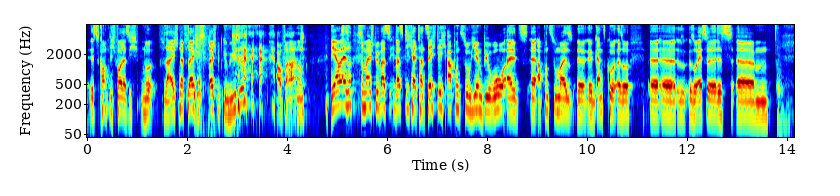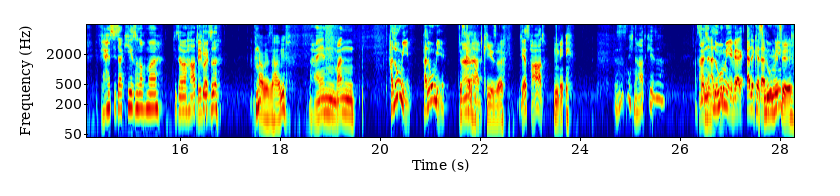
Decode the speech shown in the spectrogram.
es kommt nicht vor, dass ich nur Fleisch, ne, Fleisch, Fleisch mit Gemüse. Auf der Hand. Ahnung. Nee, aber also zum Beispiel, was, was ich halt tatsächlich ab und zu hier im Büro als äh, ab und zu mal äh, ganz kurz, also äh, äh, so esse, ist, ähm, wie heißt dieser Käse nochmal? Dieser Hartkäse? Parmesan. Nein, Mann. Halloumi. Halloumi. Das ist kein Ah. Hartkäse. Der ist hart. Nee. Ist es nicht ein Hartkäse? so, ein Halloumi, wir alle kennen ein Halloumi. Mittel.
